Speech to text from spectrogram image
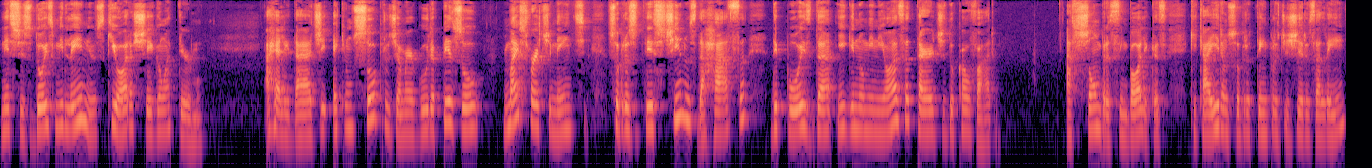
nestes dois milênios que ora chegam a termo. A realidade é que um sopro de amargura pesou mais fortemente sobre os destinos da raça depois da ignominiosa tarde do Calvário. As sombras simbólicas que caíram sobre o Templo de Jerusalém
